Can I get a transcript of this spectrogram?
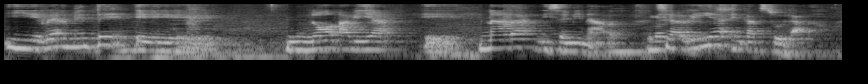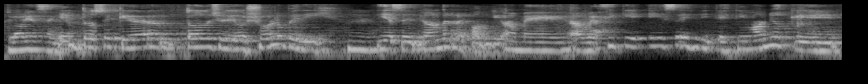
y realmente eh, no había eh, nada diseminado, Gloria se había encapsulado. Gloria Señor. Entonces quedaron todos, yo digo, yo lo pedí Mm. Y el Señor me respondió. Amén, amén. Así que ese es mi testimonio que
